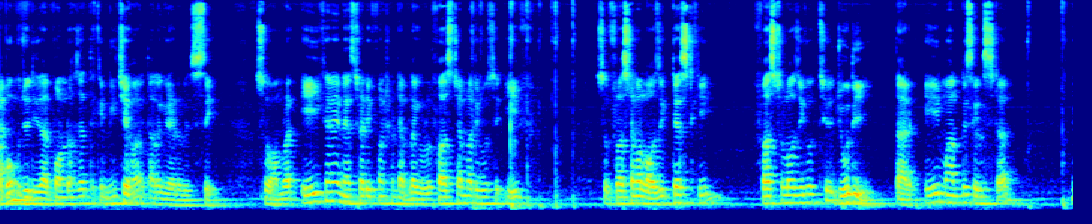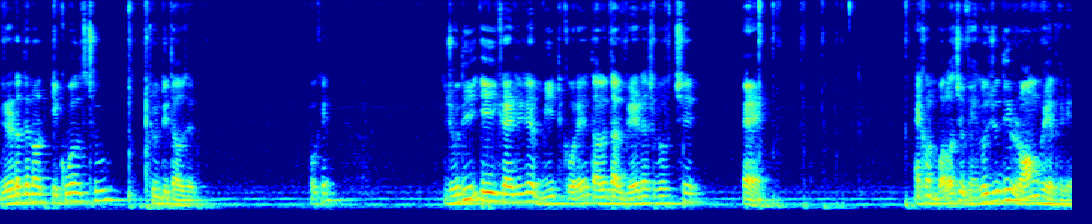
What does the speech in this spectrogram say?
এবং যদি তার পনেরো হাজার থেকে নিচে হয়, তাহলে গ্রেড হবে সি সো আমরা এইখানে নেস্টার ইফ ফাংশনটা অ্যাপ্লাই করব। ফার্স্ট আমরা দিব হচ্ছে ইফ সো ফার্স্ট আমার লজিক টেস্ট কি? ফার্স্ট লজিক হচ্ছে যদি তার এই মান্থলি সেলসটা greater than or equals to twenty thousand okay যদি এই ক্রাইটেরিয়া মিট করে, তাহলে তার গ্রেড আসবে হচ্ছে এ, এখন বলা হচ্ছে ভ্যালু যদি রং হয়ে থাকে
